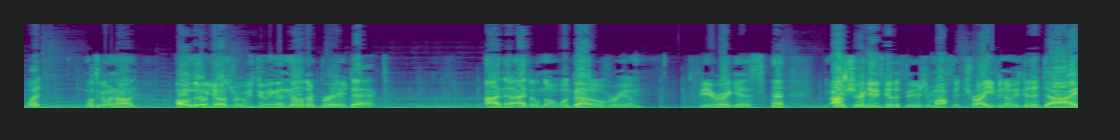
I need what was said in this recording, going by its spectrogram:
What? What's going on? Oh no, Yajirobe is doing another brave act. I, I don't know what got over him. Fear, I guess. I'm sure he was gonna finish him off and try, even though he's gonna die.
